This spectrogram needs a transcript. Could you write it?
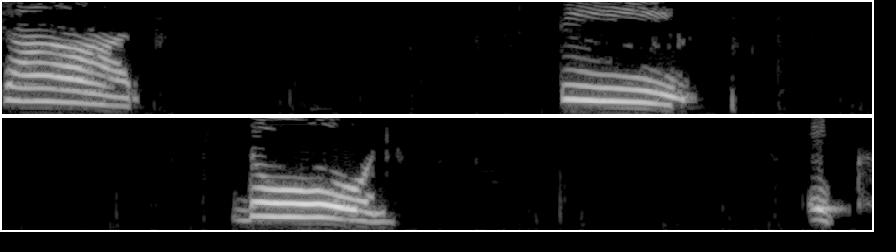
चार. तीन. दोन. एक.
